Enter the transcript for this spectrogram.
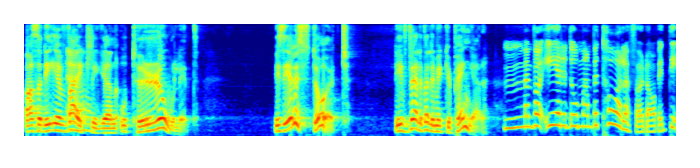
Alltså det är verkligen otroligt. Visst är det stört? Det är väldigt, väldigt mycket pengar. Men vad är det då man betalar för, David? Det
